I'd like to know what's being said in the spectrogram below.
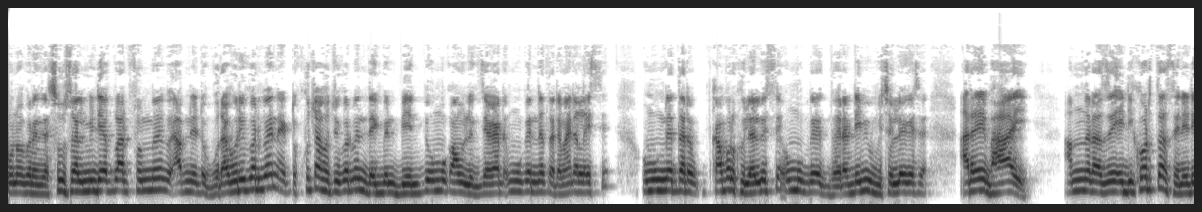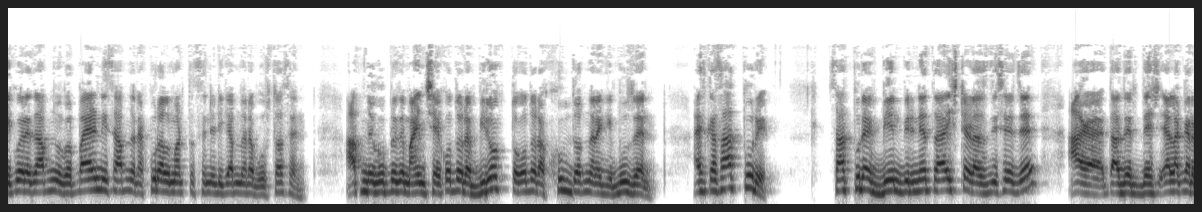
মনে করেন যে সোশ্যাল মিডিয়া প্ল্যাটফর্মে আপনি একটু ঘোরাঘুরি করবেন, একটু খুচাখুচি করবেন, দেখবেন বিএনপি অমুক আওয়ামী লীগ জায়গায় অমুকের নেতারে মাইরা লাইছে, অমুক নেতার কাপড় খুলে লইছে, অমুক ধরা ডিবি অফিসে লয়ে গেছে। আরে ভাই, আপনারা যে এডি করতেছেন, এডি করে যে আপনার পায়ের নিচে আপনারা কুড়াল মারতেছেন এদিকে আপনারা বুঝতেছেন? আপনার উপরে যে মাইনছে কতটা বিরক্ত, কতটা ক্ষুব্ধ আপনারা কি বুঝেন? আজকে চাঁদপুরে চাঁদপুরে এক বিএনপির নেতা স্ট্যাটাস দিছে যে তাদের দেশ, এলাকার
